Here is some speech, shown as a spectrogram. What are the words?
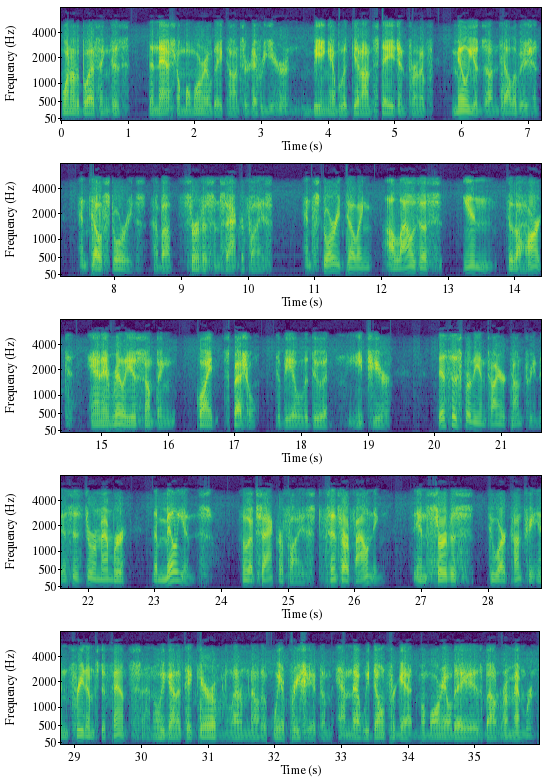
one of the blessings is the National Memorial Day concert every year and being able to get on stage in front of millions on television and tell stories about service and sacrifice. And storytelling allows us in to the heart, and it really is something quite special to be able to do it each year. This is for the entire country. This is to remember the millions who have sacrificed since our founding in service to our country in freedom's defense. And we got to take care of them and let them know that we appreciate them and that we don't forget Memorial Day is about remembrance.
